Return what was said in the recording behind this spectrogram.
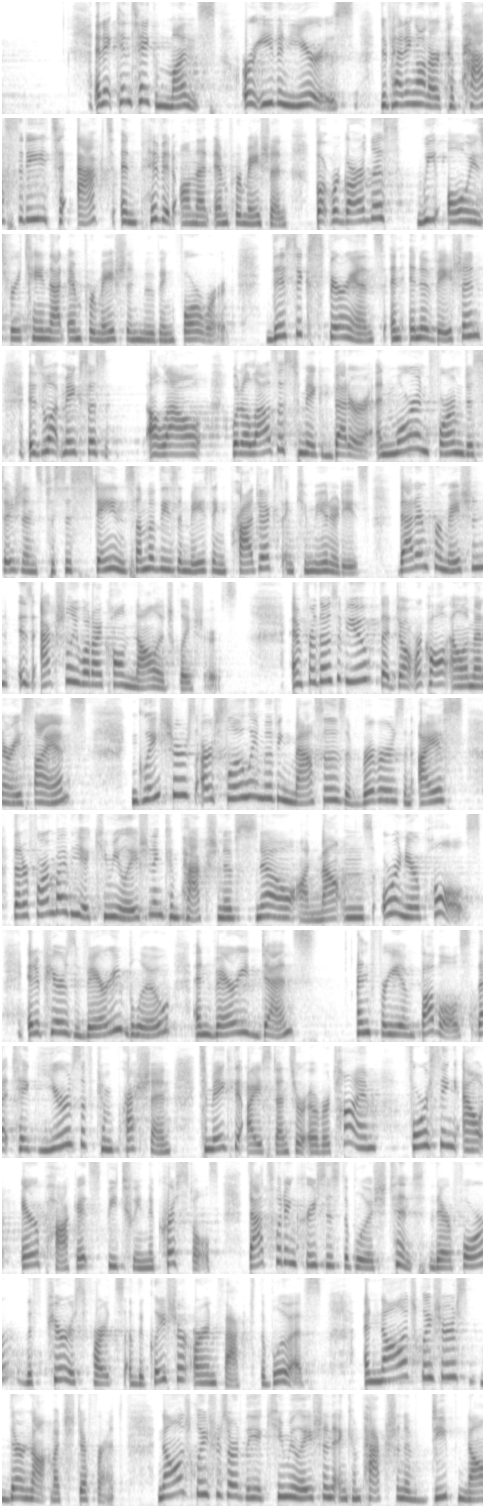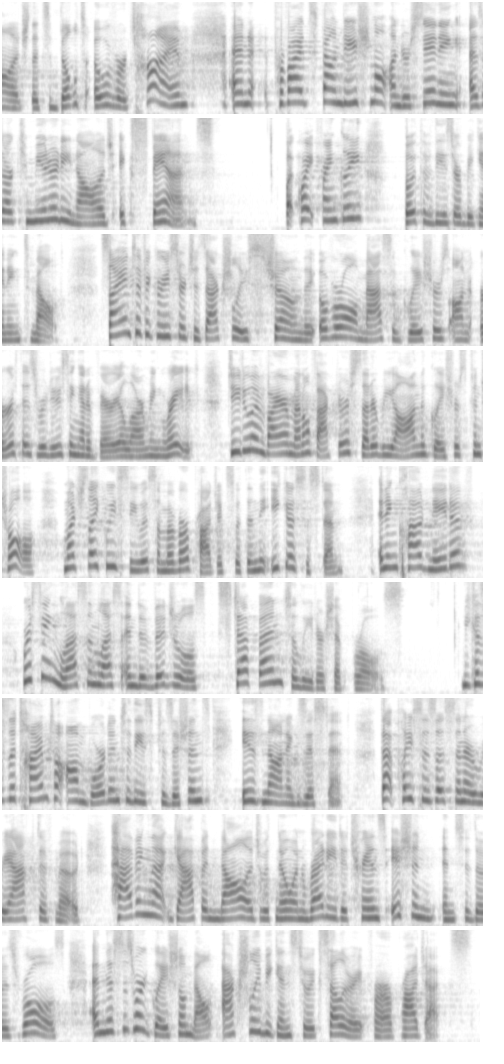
And it can take months or even years, depending on our capacity to act and pivot on that information. But regardless, we always retain that information moving forward. This experience and innovation is what makes us allow what allows us to make better and more informed decisions to sustain some of these amazing projects and communities. That information is actually what I call knowledge glaciers. And for those of you that don't recall elementary science, glaciers are slowly moving masses of rivers and ice that are formed by the accumulation and compaction of snow on mountains or near poles. It appears very blue and very dense, and free of bubbles that take years of compression to make the ice denser over time, forcing out air pockets between the crystals. That's what increases the bluish tint. Therefore, the purest parts of the glacier are in fact the bluest. And knowledge glaciers, they're not much different. Knowledge glaciers are the accumulation and compaction of deep knowledge that's built over time and provides foundational understanding as our community knowledge expands. But quite frankly, both of these are beginning to melt. Scientific research has actually shown the overall mass of glaciers on Earth is reducing at a very alarming rate due to environmental factors that are beyond the glacier's control, much like we see with some of our projects within the ecosystem. And in cloud native, we're seeing less and less individuals step into leadership roles because the time to onboard into these positions is non-existent. That places us in a reactive mode, having that gap in knowledge with no one ready to transition into those roles. And this is where glacial melt actually begins to accelerate for our projects.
